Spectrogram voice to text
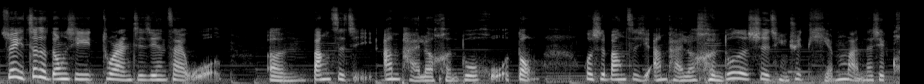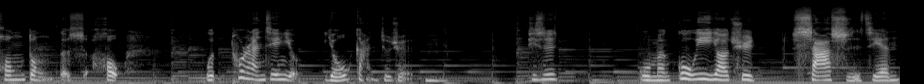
所以这个东西突然之间，在我嗯帮自己安排了很多活动，或是帮自己安排了很多的事情去填满那些空洞的时候，我突然间有有感，就觉得嗯，其实我们故意要去杀时间。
